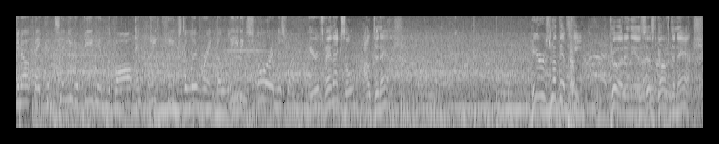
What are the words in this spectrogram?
You know, they continue to feed him the ball, and he keeps delivering. The leading scorer in this one. Here's Van Exel out to Nash. Here's Nowitzki. Good, and the assist goes to Nash.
